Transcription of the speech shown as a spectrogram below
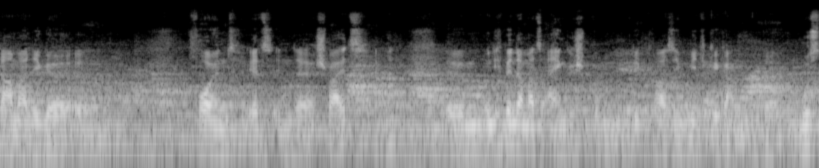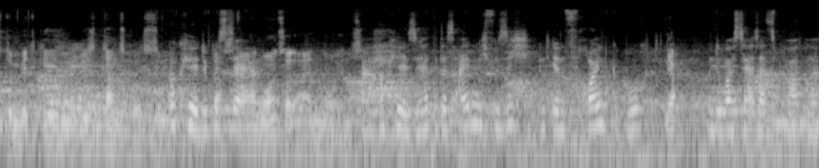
damalige äh, Freund jetzt in der Schweiz. Ähm, und ich bin damals eingesprungen, bin quasi mitgegangen oder musste mitgehen, um diesen Tanzkurs zu machen. Okay, du bist das der. war 1991. Ah, okay, sie hatte das eigentlich für sich und ihren Freund gebucht. Ja. Und du warst der Ersatzpartner.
